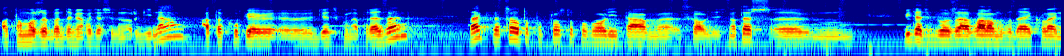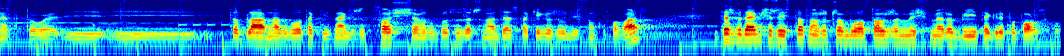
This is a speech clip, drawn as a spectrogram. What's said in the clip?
o to może będę miał chociaż jeden oryginał, a to kupię y, dziecku na prezent. Tak? Zaczęło to po prostu powoli tam e, schodzić. No też y, mm, widać było, że Avalon wydaje kolejne tytuły i, i to dla nas było taki znak, że coś się po prostu zaczyna dziać takiego, że ludzie chcą kupować. I też wydaje mi się, że istotną rzeczą było to, że myśmy robili te gry po polsku.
